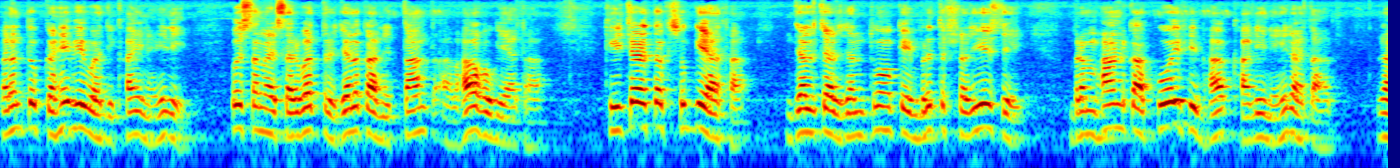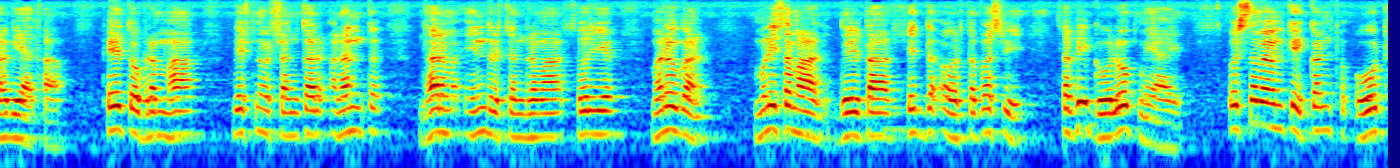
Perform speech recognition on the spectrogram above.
परंतु कहीं भी वह दिखाई नहीं दी। उस समय सर्वत्र जल का नितांत अभाव हो गया था। कीचड़ तक सूख गया था। जलचर जंतुओं के मृत शरीर से ब्रह्मांड का कोई भी भाग खाली नहीं रहता, रह गया था। फिर तो ब्रह्मा, विष्णु, शंकर, अनंत, धर्म, इंद्र, चंद्रमा, सूर्य, मनुगण मुनि समाज देवता, सिद्ध और तपस्वी सभी गोलोक में आए। उस समय उनके कंठ, ओठ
